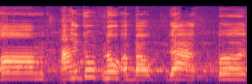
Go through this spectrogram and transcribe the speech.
Um, I don't know about that, but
